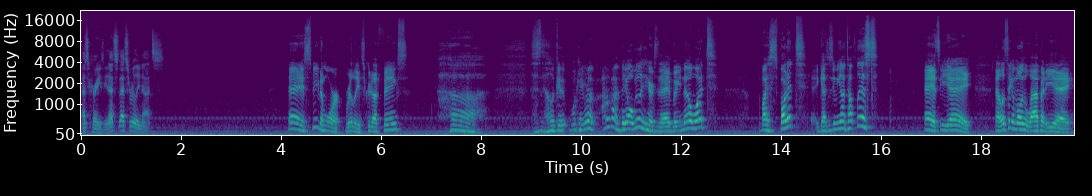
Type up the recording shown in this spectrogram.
That's crazy. That's that's really nuts. Hey, speaking of more really screwed up things, okay, okay, we're not, I don't got a big old wheel here today, but you know what? If I spun it, I guess who's gonna be on top list? Hey, it's EA. Now let's take a moment to laugh at EA.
